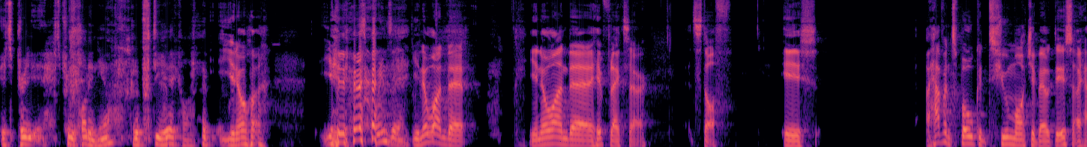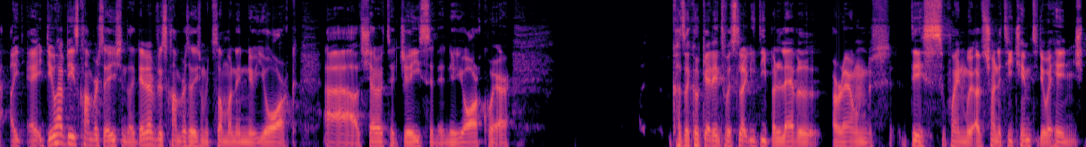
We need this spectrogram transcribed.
it's pretty it's pretty hot in here. I'm gonna put the aircon. you know, yeah, Queensland. You know on the you know on the hip flexor stuff, it I haven't spoken too much about this. I, I, I, do have these conversations. I did have this conversation with someone in New York. Uh, shout out to Jason in New York, where because I could get into a slightly deeper level around this when we, I was trying to teach him to do a hinge.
